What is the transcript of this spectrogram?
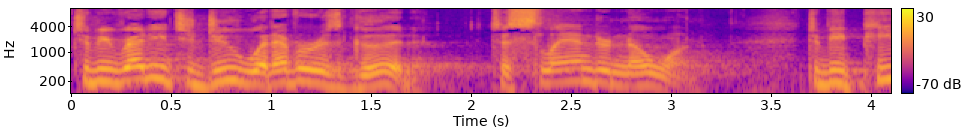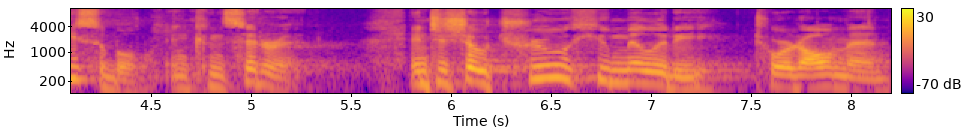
to be ready to do whatever is good, to slander no one, to be peaceable and considerate, and to show true humility toward all men.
